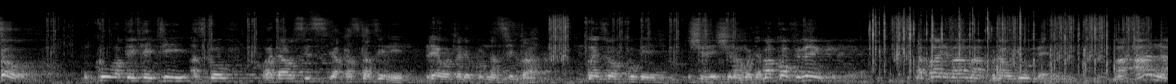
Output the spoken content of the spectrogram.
Show, mkuu wa KKT, askofu wa Dayosisi ya Kaskazini, leo tarehe 16 mwezi wa 10 2021. Makofi mengi. Na pale mama, kuna ujumbe, maana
